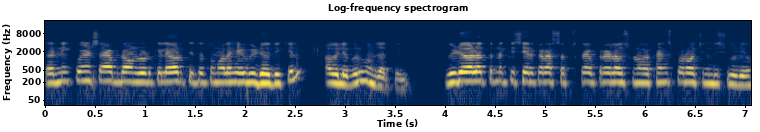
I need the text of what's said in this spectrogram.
टर्निंग पॉईंट्स ॲप डाउनलोड केल्यावर तिथं तुम्हाला हे व्हिडिओ देखील अवेलेबल होऊन जातील. व्हिडिओला तर नक्की शेअर करा सबस्क्राईब करायला विसरू नका. Thanks for watching this video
